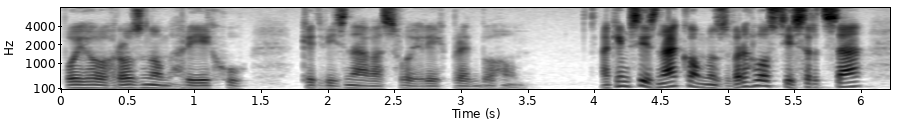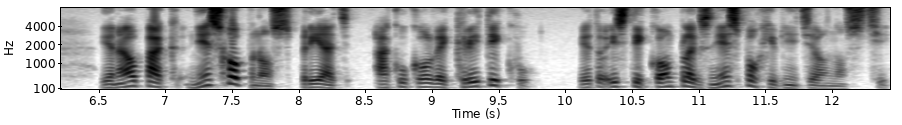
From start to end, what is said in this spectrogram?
po jeho hroznom hriechu, keď vyznáva svoj hriech pred Bohom. Akýmsi znakom zvrhlosti srdca je naopak neschopnosť prijať akúkoľvek kritiku. Je to istý komplex nespochybniteľnosti,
